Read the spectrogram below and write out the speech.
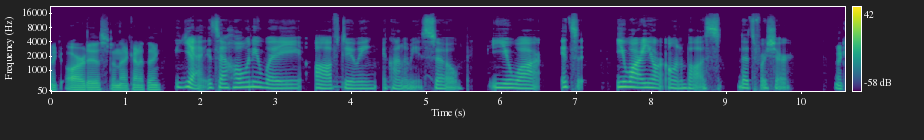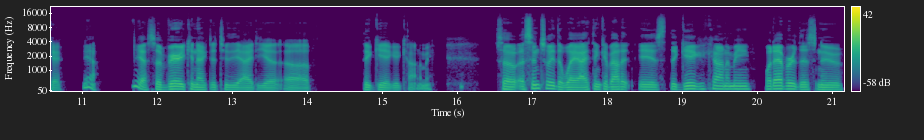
Like artist and that kind of thing? yeah, it's a whole new way of doing economy. So you are it's you are your own boss. That's for sure. Okay. Yeah. Yeah. So very connected to the idea of the gig economy. So essentially, the way I think about it is the gig economy, whatever this new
